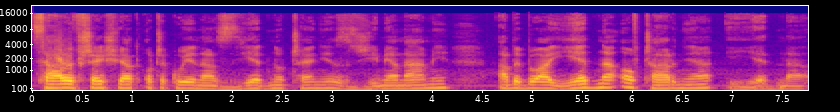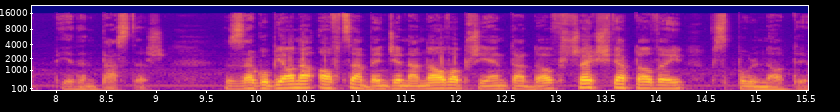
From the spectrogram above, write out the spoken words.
Cały wszechświat oczekuje na zjednoczenie z Ziemianami, aby była jedna owczarnia i jedna, jeden pasterz. Zagubiona owca będzie na nowo przyjęta do wszechświatowej wspólnoty.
